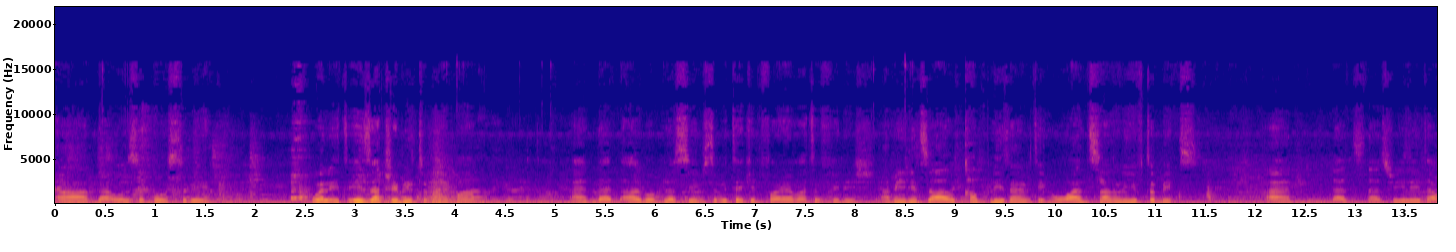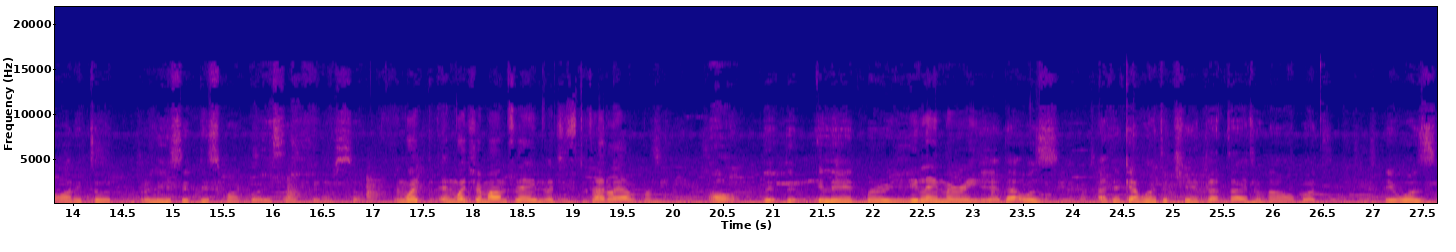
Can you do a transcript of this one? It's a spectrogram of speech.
um, that was supposed to be. Well, it is a tribute to my mom, and that album just seems to be taking forever to finish. I mean, it's all complete and everything. One song left to mix, and that's that's really it. I wanted to release it this month, but it's not finished. So, And what and what's your mom's name? Which is the title album? oh, the, the Elaine Marie. Elaine Marie. Yeah, that was. I think I'm going to change that title now, but it was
